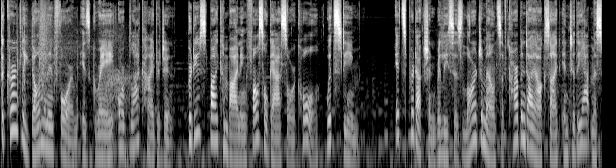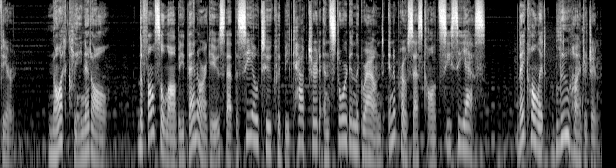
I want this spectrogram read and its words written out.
The currently dominant form is gray or black hydrogen, produced by combining fossil gas or coal with steam. Its production releases large amounts of carbon dioxide into the atmosphere, not clean at all. The fossil lobby then argues that the CO2 could be captured and stored in the ground in a process called CCS. They call it blue hydrogen.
